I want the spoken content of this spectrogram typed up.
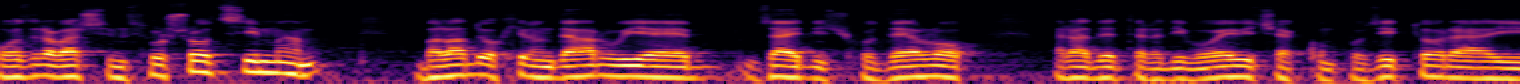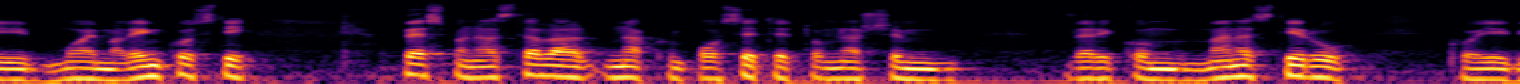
Pozdrav vašim slušalcima. Balada o Hilandaru je zajedničko delo Radeta Radivojevića, kompozitora i moje malenkosti. Pesma nastala nakon posete tom našem velikom manastiru koji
